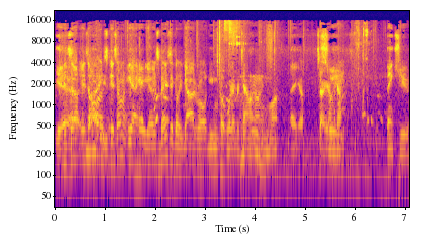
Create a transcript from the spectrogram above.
yeah. It's uh, it's nice. almost it's almost yeah. Here you go. It's basically God rolled. You can put whatever talent on it you want. There you go. Sorry, Sweet. here Thank you.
